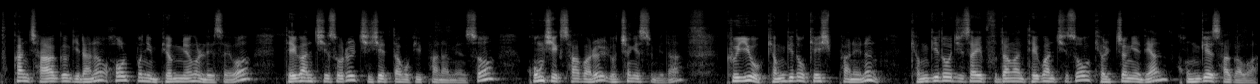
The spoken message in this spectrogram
북한 자극이라는 허울뿐인 변명을 내세워 대관 취소를 지시했다고 비판하면서 공식 사과를 요청했습니다. 그 이후 경기도 게시판에는 경기도지사의 부당한 대관 취소 결정에 대한 공개 사과와 어,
